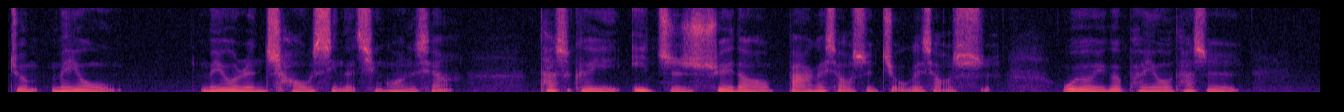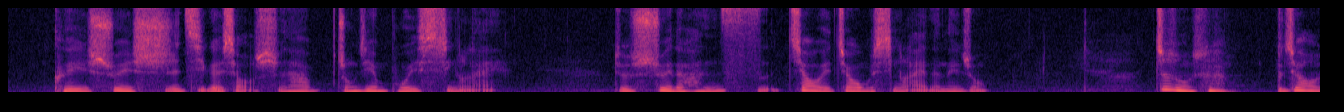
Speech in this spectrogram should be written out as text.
就没有。没有人吵醒的情况下，他是可以一直睡到八个小时、九个小时。我有一个朋友，他是可以睡十几个小时，他中间不会醒来，就睡得很死，叫也叫不醒来的那种。这种是不叫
